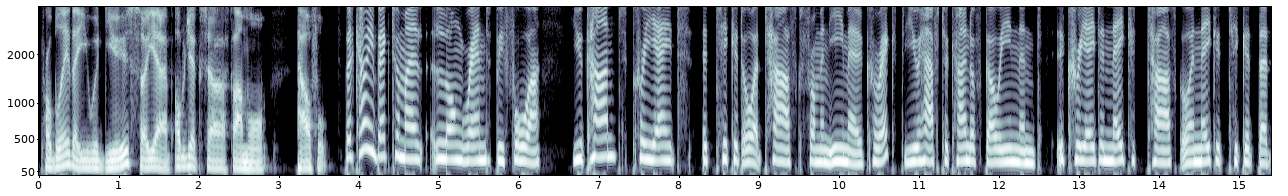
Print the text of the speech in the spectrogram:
probably that you would use. So, yeah, objects are far more powerful. But coming back to my long rant before, you can't create a ticket or a task from an email, correct? You have to kind of go in and uh, create a naked task or a naked ticket that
